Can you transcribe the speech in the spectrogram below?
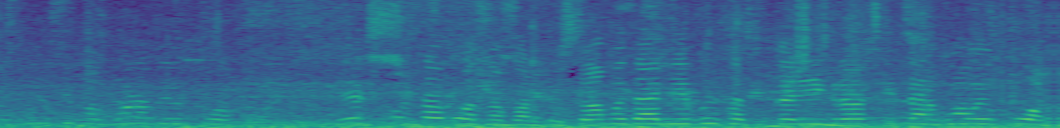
Экскурсию по городу и порту. Экскурсовод на борту. Самый дальний выход в Калининградский торговый порт.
